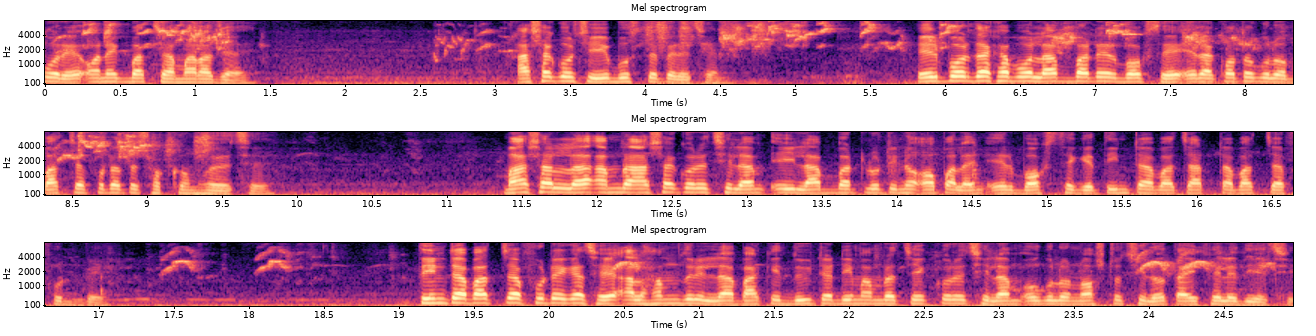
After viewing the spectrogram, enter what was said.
পড়ে অনেক বাচ্চা মারা যায়। আশা করছি বুঝতে পেরেছেন। এরপর দেখাবো লাভবাটের বক্সে এরা কতগুলো বাচ্চা ফোটাতে সক্ষম হয়েছে। মাশাল্লাহ আমরা আশা করেছিলাম এই লাভবাট লুটিনো অপালাইন এর বক্স থেকে তিনটা বা চারটা বাচ্চা ফুটবে। তিনটা বাচ্চা ফুটে গেছে, আলহামদুলিল্লাহ। বাকি দুইটা ডিম আমরা চেক করেছিলাম, ওগুলো নষ্ট ছিল, তাই ফেলে দিয়েছি।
